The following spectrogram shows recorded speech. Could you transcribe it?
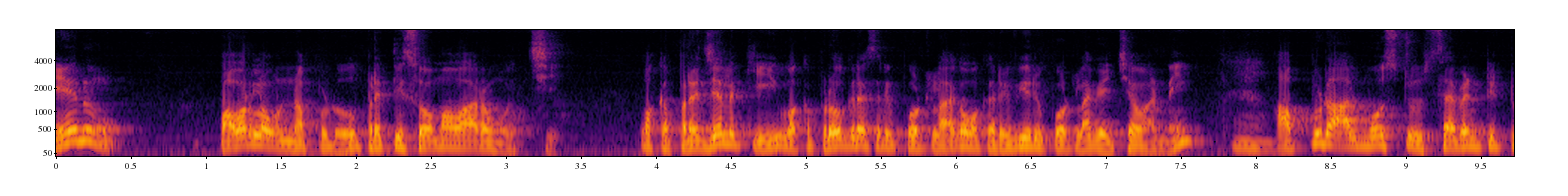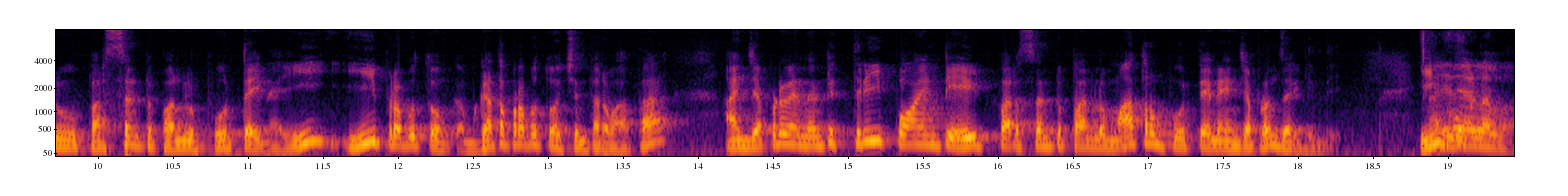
నేను పవర్లో ఉన్నప్పుడు ప్రతి సోమవారం వచ్చి ఒక ప్రజలకి ఒక ప్రోగ్రెస్ రిపోర్ట్ లాగా ఒక రివ్యూ రిపోర్ట్ లాగా ఇచ్చేవాడిని. అప్పుడు ఆల్మోస్ట్ సెవెంటీ టూ పర్సెంట్ పనులు పూర్తయినాయి. ఈ ప్రభుత్వం గత ప్రభుత్వం వచ్చిన తర్వాత ఆయన చెప్పడం ఏంటంటే త్రీ పాయింట్ ఎయిట్ పర్సెంట్ పనులు మాత్రం పూర్తయినాయని చెప్పడం జరిగింది. ఐదేళ్ళలో.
